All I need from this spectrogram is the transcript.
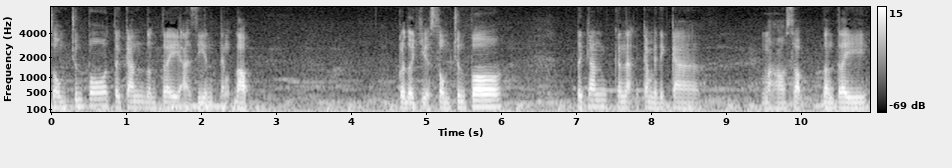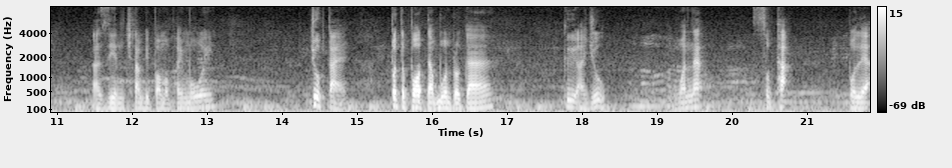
សូមជូនពរទៅកាន់តន្ត្រីអាស៊ានទាំង10ក៏ដូចជាសូមជូនពរទៅកាន់គណៈកម្មាធិការមហោស្រពតន្ត្រីអាស៊ានឆ្នាំ2021ជួបតែពុទ្ធពរទាំង4ប្រការ គឺអាយុវណ្ណៈសុខៈពលៈ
